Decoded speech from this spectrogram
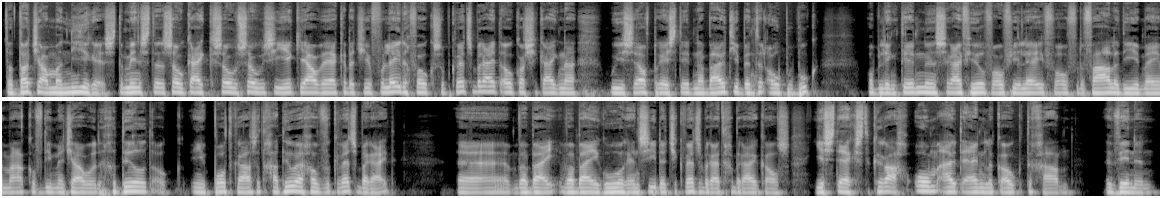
Dat dat jouw manier is. Tenminste, zo, kijk, zo, zo zie ik jou werken. Dat je volledig focust op kwetsbaarheid. Ook als je kijkt naar hoe je jezelf presenteert naar buiten. Je bent een open boek. Op LinkedIn schrijf je heel veel over je leven, over de verhalen die je meemaakt of die met jou worden gedeeld. Ook in je podcast. Het gaat heel erg over kwetsbaarheid. Uh, waarbij, waarbij ik hoor en zie dat je kwetsbaarheid gebruikt als je sterkste kracht om uiteindelijk ook te gaan winnen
